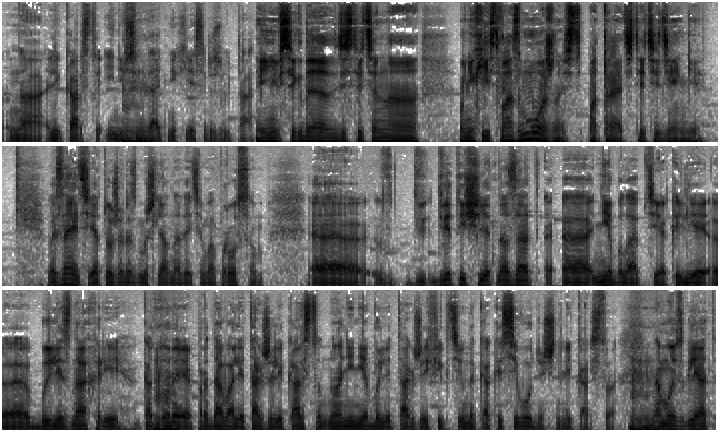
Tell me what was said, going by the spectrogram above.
на лекарства, и не всегда от них есть результат. И не всегда действительно у них есть возможность потратить эти деньги. Вы знаете, я тоже размышлял над этим вопросом. 2000 э, лет назад э, не было аптек, или э, были знахари, которые угу. продавали также лекарства, но они не были так же эффективны, как и сегодняшние лекарства. Угу. На мой взгляд,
